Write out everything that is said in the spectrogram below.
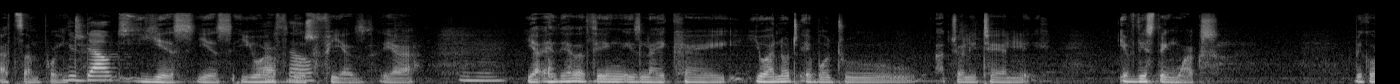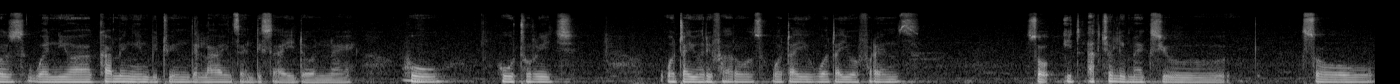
at some point. you doubt. yes, yes, you have those fears. Yeah. Mhm. Yeah, and the other thing is like uh, you are not able to actually tell if this thing works. Because when you are coming in between the lines and decide on uh, who who to reach, what are your referrals, what are you, what are your friends, so it actually makes you so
